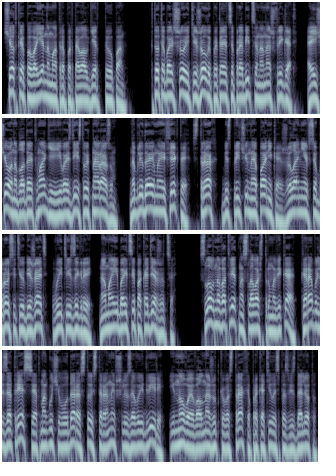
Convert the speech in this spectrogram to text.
Четко по-военному отрапортовал Герт Теупан. Кто-то большой и тяжелый пытается пробиться на наш фрегат. А еще он обладает магией и воздействует на разум. Наблюдаемые эффекты – страх, беспричинная паника, желание все бросить и убежать, выйти из игры. Но мои бойцы пока держатся. Словно в ответ на слова штурмовика, корабль затрясся от могучего удара с той стороны в шлюзовые двери, и новая волна жуткого страха прокатилась по звездолету.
